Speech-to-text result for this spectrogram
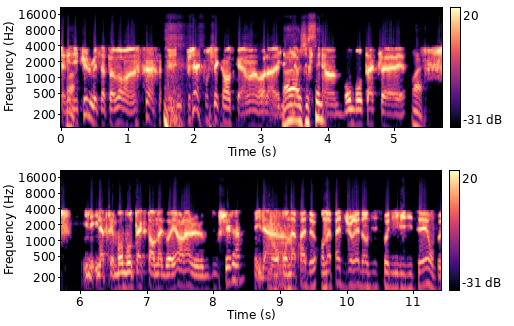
c'est Ouais. ridicule, mais ça peut avoir un- une petite conséquence quand même. hein, Voilà. Il, Ah, a j'essaye. pris un bon bon tacle. euh, Ouais. Il, il a pris un bon bon tacle par Maguire là, le boucher là. Il a. On n'a pas de on n'a pas de durée d'indisponibilité, on peut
